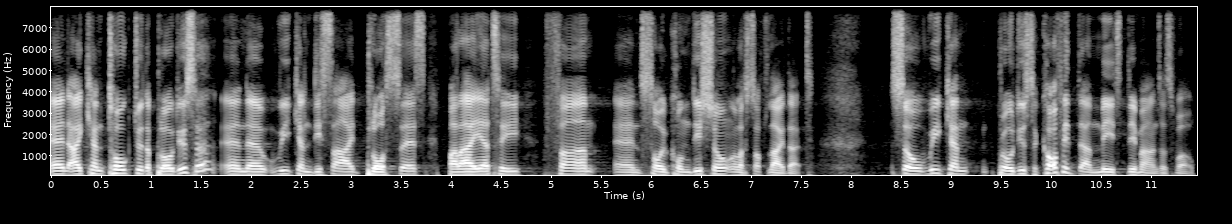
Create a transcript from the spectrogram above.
and I can talk to the producer, and uh, we can decide process, variety, farm, and soil condition, or stuff like that. so we can produce a coffee that meets demands as well.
